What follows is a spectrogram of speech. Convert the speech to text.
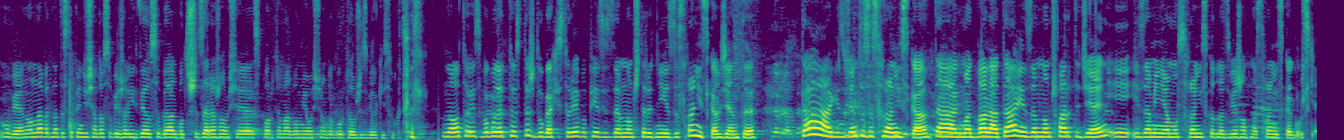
mówię, no nawet na te 150 osób, jeżeli dwie osoby albo trzy zarażą się sportem albo miłością do gór, to już jest wielki sukces. No to jest w ogóle, to jest też długa historia, bo pies jest ze mną 4 dni, jest ze schroniska wzięty. Naprawdę? Tak, jest wzięty ze schroniska. Tak, ma dwa lata, jest ze mną czwarty dzień i, i zamieniam mu schronisko dla zwierząt na schroniska górskie.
